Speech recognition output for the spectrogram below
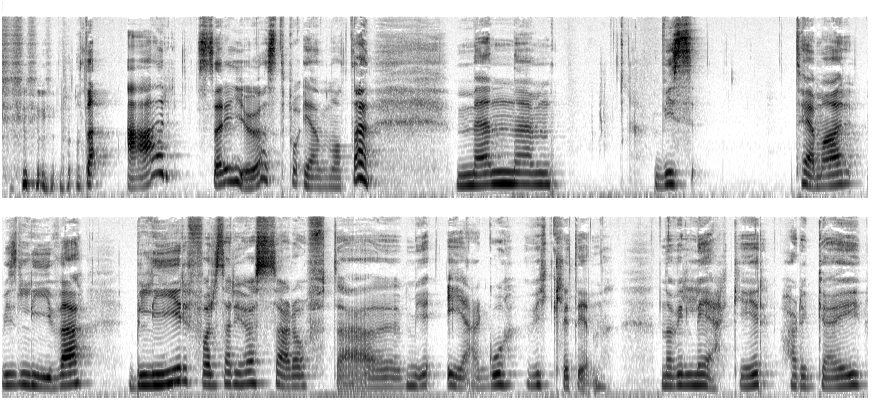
Og det er seriøst på en måte. Men um, hvis temaer, hvis livet blir for seriøst, så er det ofte mye ego viklet inn. Når vi leker, har det gøy,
